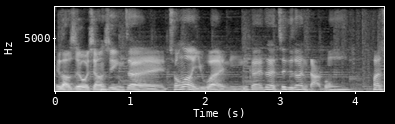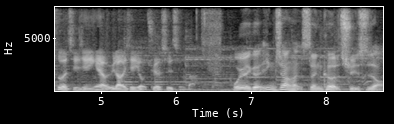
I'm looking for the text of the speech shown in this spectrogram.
哎，老师，我相信在冲浪以外，你应该在这个段打工换宿的期间，应该有遇到一些有趣的事情吧？我有一个印象很深刻的趣事哦，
